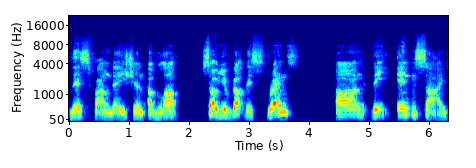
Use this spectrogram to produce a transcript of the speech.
this foundation of love. So you've got this strength on the inside.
